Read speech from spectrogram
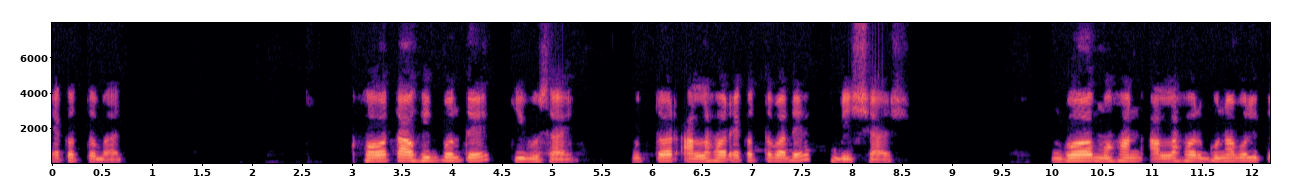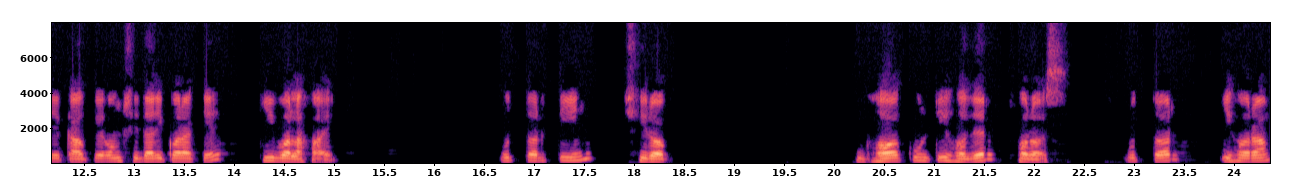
একত্ববাদ। খ, তাওহিদ বলতে কি বোঝায়? উত্তর আল্লাহর একত্ববাদে বিশ্বাস। গ, মহান আল্লাহর গুণাবলীতে কাউকে অংশীদারি করাকে কি বলা হয়? উত্তর তিন, শিরক। ঘ, কোনটি হজের ফরজ? উত্তর, ইহরাম,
